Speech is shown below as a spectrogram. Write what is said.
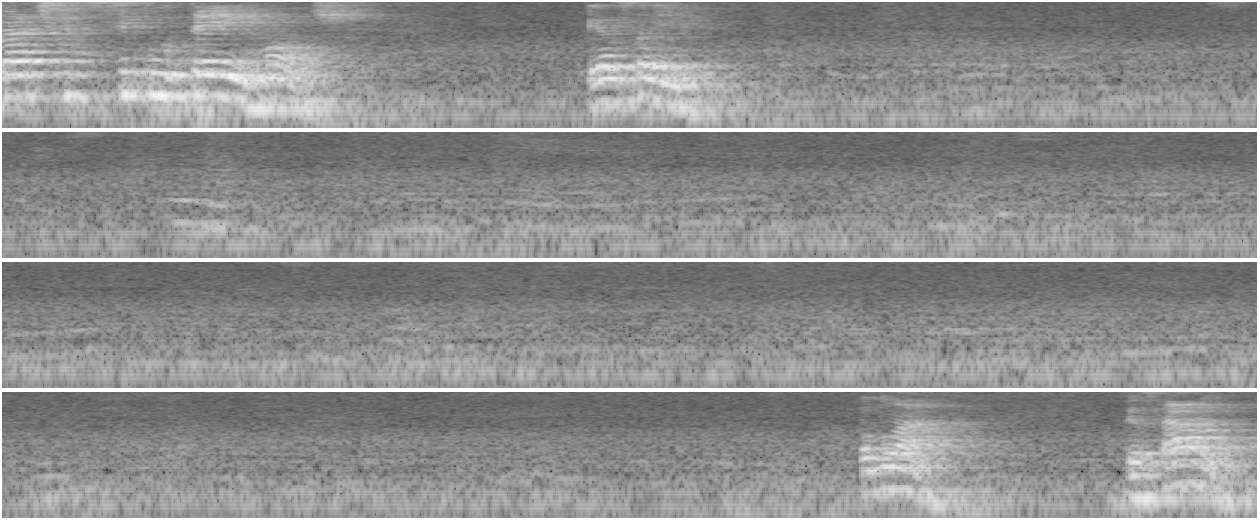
autoridade que o discípulo tem, irmãos? Pensa aí. Vamos lá. Pensaram?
